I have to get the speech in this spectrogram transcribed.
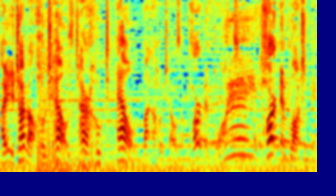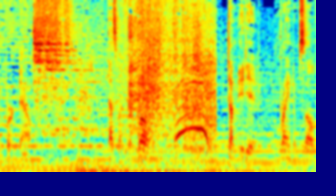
I mean, you're talking about hotels entire hotel not hotels apartment blocks Wait. apartment blocks are being burned down that's my favorite bro dumb idiot brained himself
